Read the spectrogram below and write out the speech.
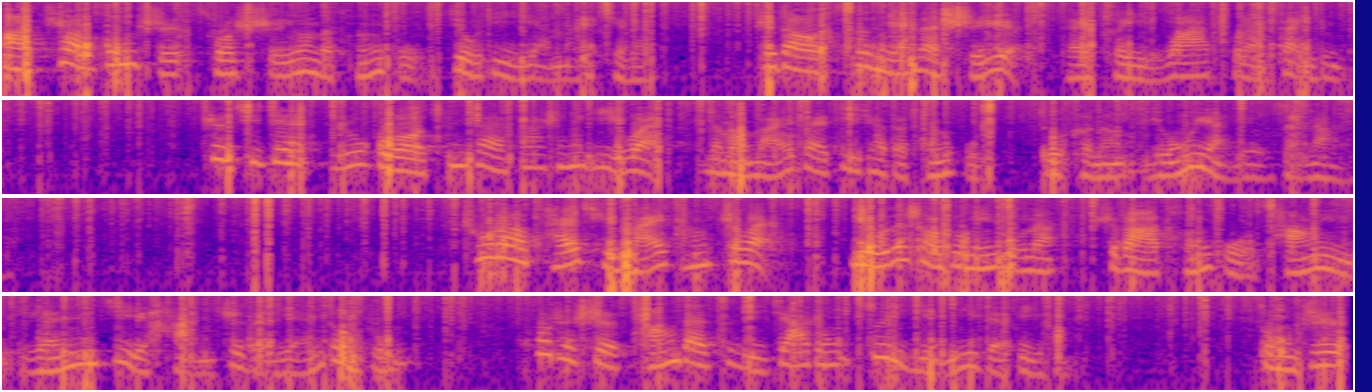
把跳公时所使用的铜鼓就地掩埋起来，直到次年的十月才可以挖出来再用。这期间，如果村寨发生意外，那么埋在地下的铜鼓就可能永远留在那儿了。除了采取埋藏之外，有的少数民族呢是把铜鼓藏于人迹罕至的岩洞中，或者是藏在自己家中最隐秘的地方。总之，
